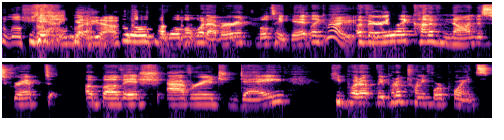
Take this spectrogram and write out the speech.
a little shovel, yeah, but yeah, a little trouble, but whatever, it, we'll take it. Like right. a very like kind of nondescript, above-ish average day. He put up they put up 24 points.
